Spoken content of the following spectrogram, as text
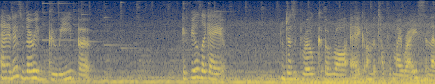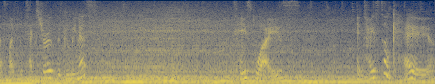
and it is very gooey but it feels like I just broke a raw egg on the top of my rice and that's like the texture, the gooiness. Taste wise, it tastes okay.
